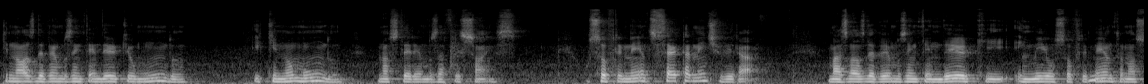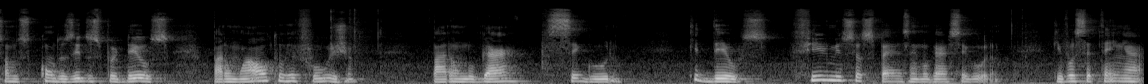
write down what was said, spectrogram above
que nós devemos entender que o mundo e que no mundo nós teremos aflições. O sofrimento certamente virá, mas nós devemos entender que em meio ao sofrimento nós somos conduzidos por Deus para um alto refúgio, para um lugar seguro. Que Deus firme os seus pés em lugar seguro, que você tenha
